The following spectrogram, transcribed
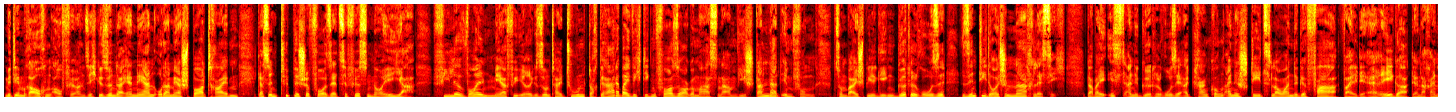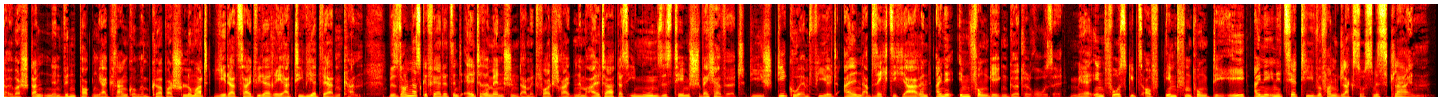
Mit dem Rauchen aufhören, sich gesünder ernähren oder mehr Sport treiben, das sind typische Vorsätze fürs neue Jahr. Viele wollen mehr für ihre Gesundheit tun, doch gerade bei wichtigen Vorsorgemaßnahmen wie Standardimpfungen, zum Beispiel gegen Gürtelrose, sind die Deutschen nachlässig. Dabei ist eine Gürtelrose-Erkrankung eine stets lauernde Gefahr, weil der Erreger, der nach einer überstandenen Windpockenerkrankung im Körper schlummert, jederzeit wieder reaktiviert werden kann. Besonders gefährdet sind ältere Menschen, damit fortschreitend fortschreitendem Alter das Immunsystem schwächer wird. Die STIKO empfiehlt allen ab 60 Jahren eine Impfung gegen Gürtelrose. Mehr Infos gibt's auf impfen.de, eine Initiative von GlaxoSmithKline.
